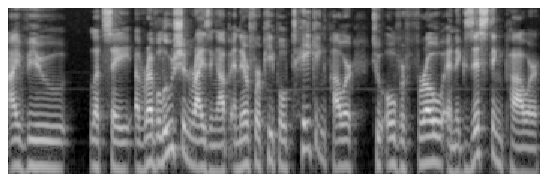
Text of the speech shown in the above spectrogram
I view let's say a revolution rising up and therefore people taking power to overthrow an existing power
